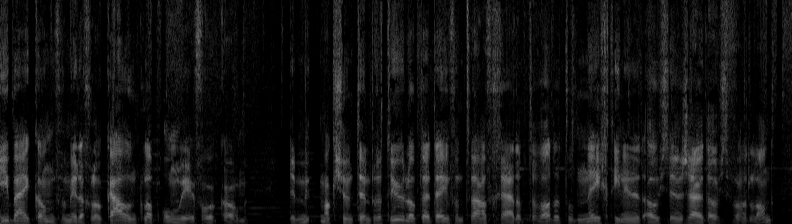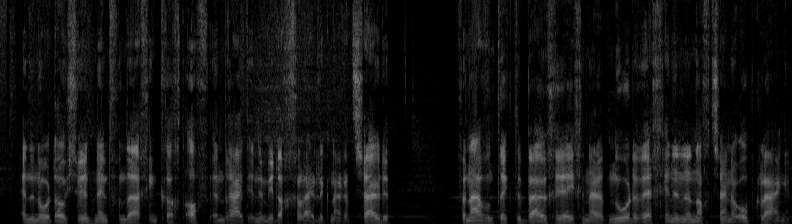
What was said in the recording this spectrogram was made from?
Hierbij kan vanmiddag lokaal een klap onweer voorkomen. De maximumtemperatuur loopt uiteen van 12 graden op de Wadden... tot 19 in het oosten en zuidoosten van het land. En de noordoostenwind neemt vandaag in kracht af... en draait in de middag geleidelijk naar het zuiden. Vanavond trekt de buigenregen naar het noorden weg... en in de nacht zijn er opklaringen.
